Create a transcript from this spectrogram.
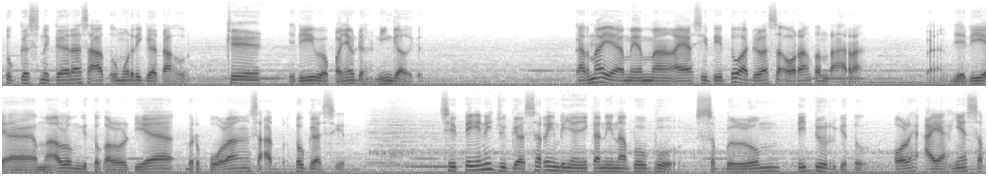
tugas negara saat umur tiga tahun. Oke. Jadi bapaknya udah meninggal gitu. Karena ya memang ayah Siti itu adalah seorang tentara. kan. Jadi ya maklum gitu kalau dia berpulang saat bertugas gitu. Siti ini juga sering dinyanyikan Nina Bobo sebelum tidur gitu oleh ayahnya se-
